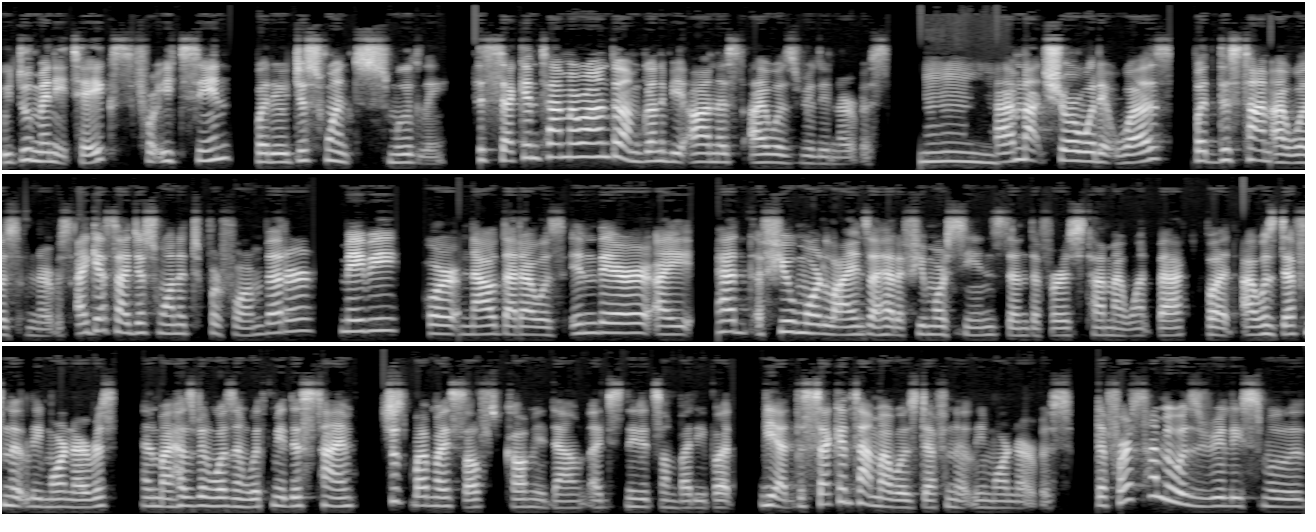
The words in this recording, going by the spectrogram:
We do many takes for each scene, but it just went smoothly. The second time around, though, I'm going to be honest, I was really nervous. Mm. I'm not sure what it was, but this time I was nervous. I guess I just wanted to perform better, maybe. Or now that I was in there, I had a few more lines. I had a few more scenes than the first time I went back, but I was definitely more nervous. And my husband wasn't with me this time, just by myself to calm me down. I just needed somebody. But yeah, the second time I was definitely more nervous. The first time it was really smooth.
